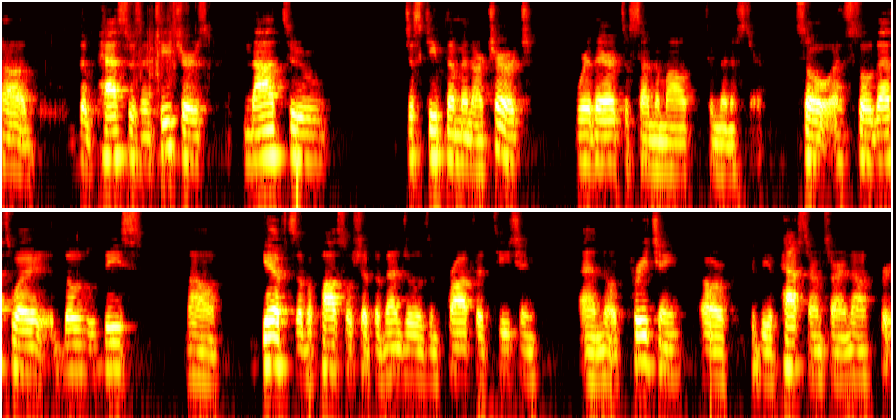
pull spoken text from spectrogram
uh, the pastors and teachers, not to just keep them in our church. We're there to send them out to minister. So so that's why those these uh, gifts of apostleship, evangelism, prophet, teaching, and uh, preaching or to be a pastor, I'm sorry, not pre-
